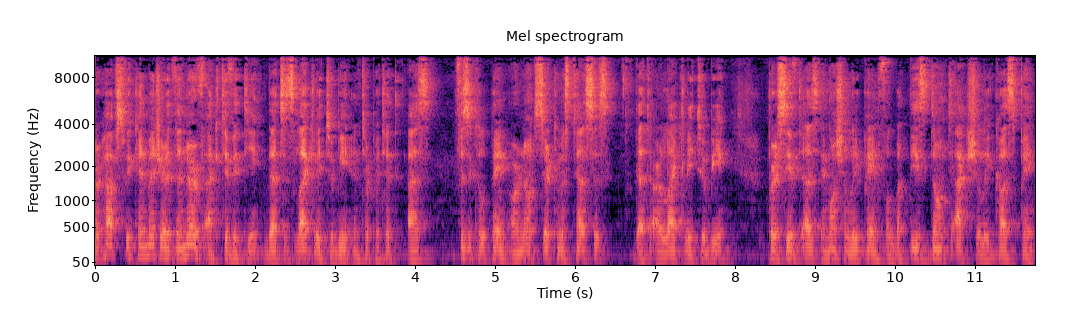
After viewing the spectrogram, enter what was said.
Perhaps we can measure the nerve activity that is likely to be interpreted as physical pain or not circumstances that are likely to be perceived as emotionally painful, but these don't actually cause pain.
